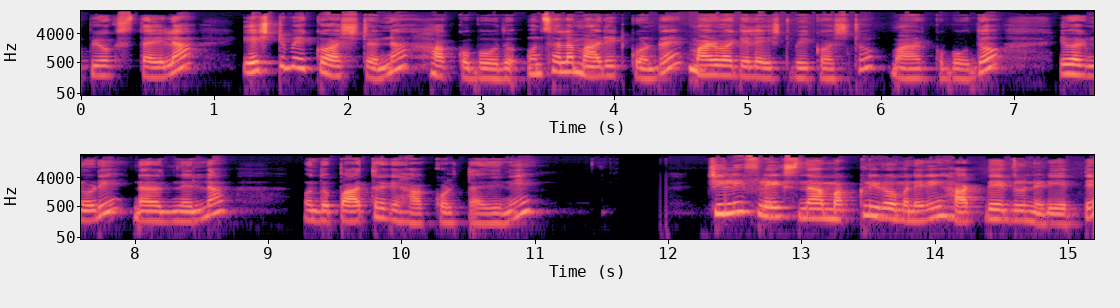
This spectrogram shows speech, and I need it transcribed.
ಉಪಯೋಗಿಸ್ತಾ ಇಲ್ಲ. ಎಷ್ಟು ಬೇಕೋ ಅಷ್ಟನ್ನು ಹಾಕ್ಕೋಬೋದು. ಒಂದು ಸಲ ಮಾಡಿಟ್ಕೊಂಡ್ರೆ ಮಾಡುವಾಗೆಲ್ಲ ಎಷ್ಟು ಬೇಕೋ ಅಷ್ಟು ಮಾಡ್ಕೋಬೋದು. ಇವಾಗ ನೋಡಿ ನಾನು ಅದನ್ನೆಲ್ಲ ಒಂದು ಪಾತ್ರೆಗೆ ಹಾಕ್ಕೊಳ್ತಾ ಇದ್ದೀನಿ. ಚಿಲ್ಲಿ ಫ್ಲೇಕ್ಸ್ನ ಮಕ್ಕಳಿರೋ ಮನೇಲಿ ಹಾಕದೇ ಇದ್ರೂ ನಡೆಯುತ್ತೆ.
